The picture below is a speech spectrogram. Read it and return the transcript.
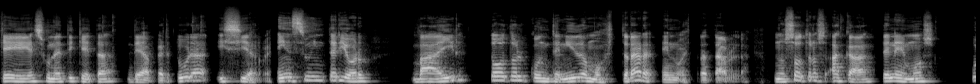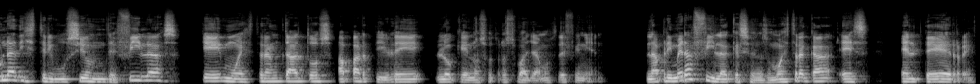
que es una etiqueta de apertura y cierre. En su interior va a ir todo el contenido a mostrar en nuestra tabla. Nosotros acá tenemos una distribución de filas que muestran datos a partir de lo que nosotros vayamos definiendo. La primera fila que se nos muestra acá es el TR,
